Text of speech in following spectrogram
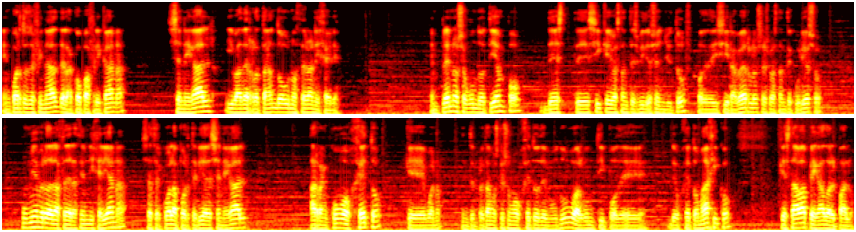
en cuartos de final de la Copa Africana, Senegal iba derrotando 1-0 a Nigeria. En pleno segundo tiempo, de este sí que hay bastantes vídeos en YouTube, podéis ir a verlos, es bastante curioso. Un miembro de la Federación Nigeriana se acercó a la portería de Senegal, arrancó un objeto que, bueno, interpretamos que es un objeto de vudú o algún tipo de, de objeto mágico que estaba pegado al palo.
